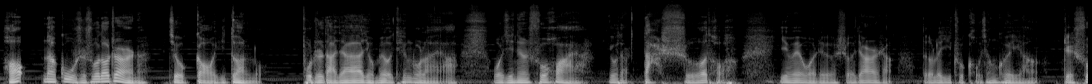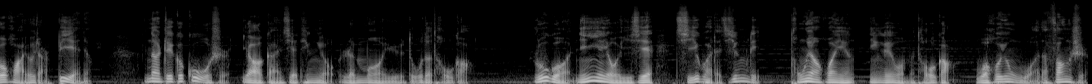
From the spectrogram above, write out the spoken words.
好，那故事说到这儿呢，就告一段落。不知大家有没有听出来啊？我今天说话呀，有点大舌头，因为我这个舌尖上得了一处口腔溃疡，这说话有点别扭。那这个故事要感谢听友人墨雨读的投稿。如果您也有一些奇怪的经历，同样欢迎您给我们投稿，我会用我的方式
